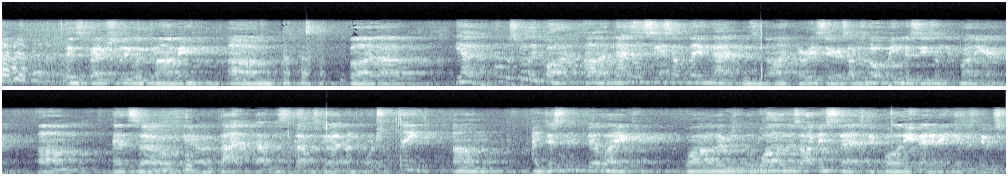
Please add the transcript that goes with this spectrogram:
especially with mommy. Um, but uh, yeah, that, that was really fun. Uh, nice to see something that was not very serious. I was hoping to see something funnier. Um, and so, you know, that, that was that was good. Unfortunately, um, I just didn't feel like while there was while it was obvious that the quality of editing it was it was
